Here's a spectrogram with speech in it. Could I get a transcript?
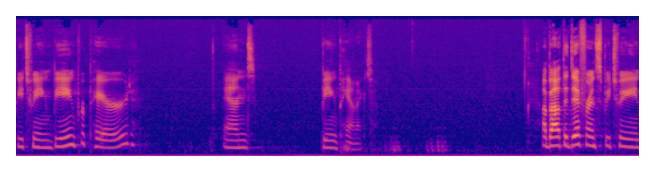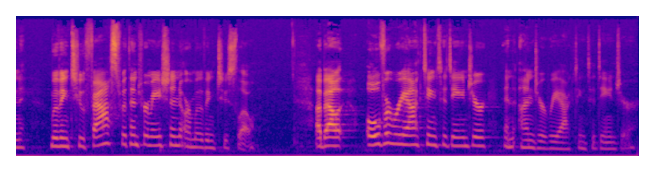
between being prepared and being panicked. About the difference between moving too fast with information or moving too slow. About overreacting to danger and underreacting to danger.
